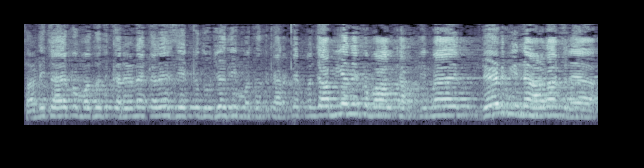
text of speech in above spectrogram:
ਸਾਡੀ ਚਾਹੇ ਕੋਈ ਮਦਦ ਕਰੇ ਨਾ ਕਰੇ, ਅਸੀਂ ਇੱਕ ਦੂਜੇ ਦੀ ਮਦਦ ਕਰਕੇ ਪੰਜਾਬੀਆਂ ਨੇ ਕਮਾਲ ਕਰਤੀ। ਮੈਂ ਡੇਢ ਮਹੀਨਾ ਹਾੜਾ ਚ ਰਿਹਾ,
